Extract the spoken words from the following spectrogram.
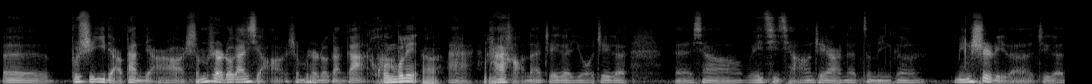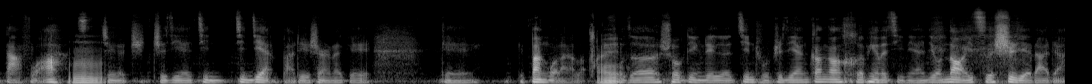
呃，不是一点半点儿啊，什么事儿都敢想，什么事儿都敢干。啊魂不吝啊！哎，还好呢，这个有这个，呃，像韦启强这样的这么一个明事理的这个大夫啊，嗯这个直直接进进谏，把这事儿呢给给给搬过来了。哎否则说不定这个晋楚之间刚刚和平了几年，就闹一次世界大战。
